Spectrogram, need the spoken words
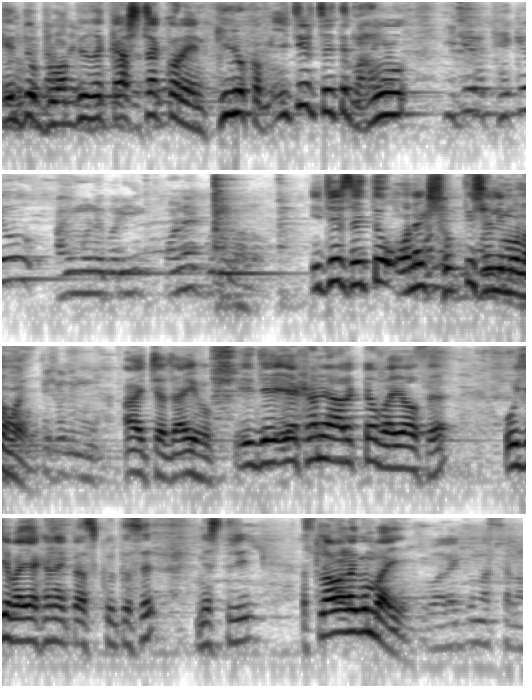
কিন্তু ব্লগ দিয়ে যে কাজটা করেন কীরকম? ইটের চাইতে ভালো ইটের থেকেও আমি মনে করি অনেক গুণই ভালো। ইটের চাইতে অনেক শক্তিশালী মনে হয়। শক্তিশালী মনে হয়। আচ্ছা যাই হোক। এই যে এখানে আরেকটা ভাই আছে ওই যে ভাই এখানে কাজ করতেছে মিস্ত্রি। আসসালামু আলাইকুম ভাই। ওয়ালাইকুম আসসালাম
